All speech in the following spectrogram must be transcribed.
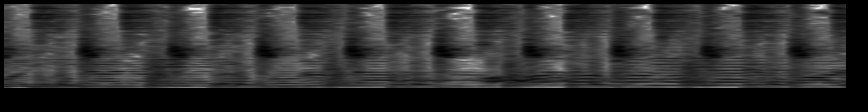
वही आदि कपुरला और बनिए पर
